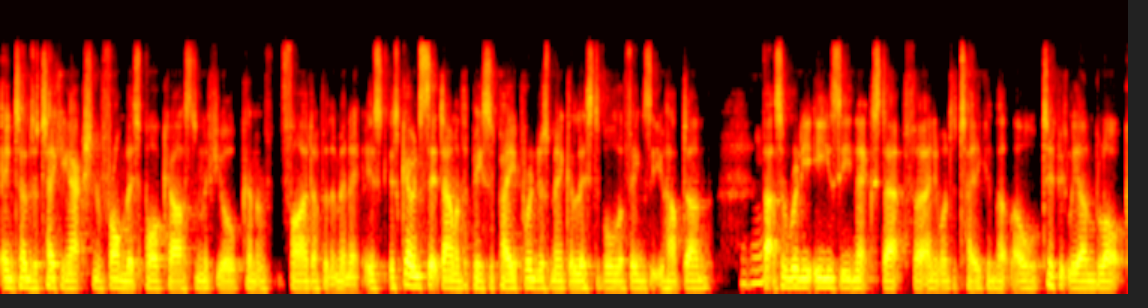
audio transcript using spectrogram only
in terms of taking action from this podcast, and if you're kind of fired up at the minute, is, is go and sit down with a piece of paper and just make a list of all the things that you have done. Mm-hmm. That's a really easy next step for anyone to take, and that will typically unblock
